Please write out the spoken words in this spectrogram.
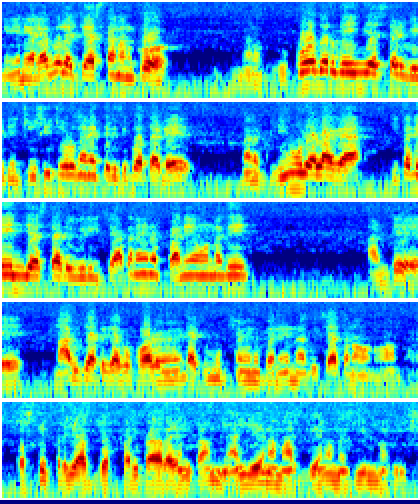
నేను ఎలాగోలా చేస్తాననుకో మన దృకోదరుడు ఏం చేస్తాడు? వీడిని చూసి చూడగానే తెలిసిపోతాడే. మన భీముడు ఎలాగా? ఇతడు ఏం చేస్తాడు? వీడికి చేతనైన పని ఉన్నది. అంటే నాకు చేత కాకపోవడం ఏమిటి? అతి ముఖ్యమైన పనే నాకు చేతనవును అన్నాడు. స్వస్తి ప్రజాభ్య పరిపాలయంతా న్యాయేన మార్గేణ మహీం మహేష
